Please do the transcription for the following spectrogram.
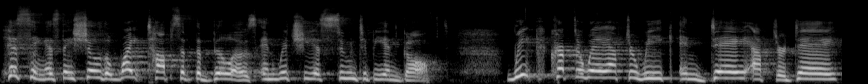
hissing as they show the white tops of the billows in which he is soon to be engulfed. Week crept away after week, and day after day.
